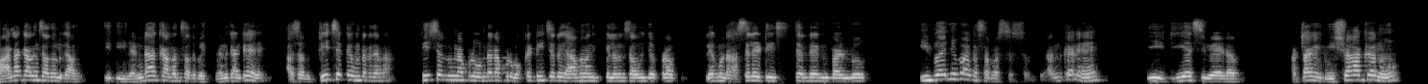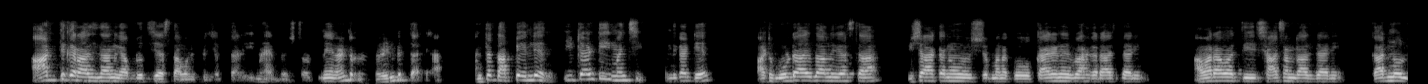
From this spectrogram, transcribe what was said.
వానాకాలం చదువులు కాదు. ఇది ఎండాకాలం చదువు అవుతుంది ఎందుకంటే అసలు టీచర్లే ఉంటారు కదా. టీచర్లు ఉన్నప్పుడు ఉండనప్పుడు ఒక టీచర్ యాభై మంది పిల్లలకు చదువు చెప్పడం లేకుంటే అసలే టీచర్ లేని బళ్ళు ఇవన్నీ వాళ్ళ సమస్య వస్తుంది. అందుకనే ఈ టిఎస్సి వేయడం అట్లాగే విశాఖను ఆర్థిక రాజధానిగా అభివృద్ధి చేస్తామని ఇప్పుడు చెప్తారు ఈ మేనిఫెస్టో నేను అంటే రెండు అంత తప్పేం లేదు. ఇట్లాంటి మంచి. ఎందుకంటే అటు మూడు రాజధానులు చేస్తా విశాఖను మనకు కార్యనిర్వాహక రాజధాని అమరావతి శాసన రాజధాని కర్నూలు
